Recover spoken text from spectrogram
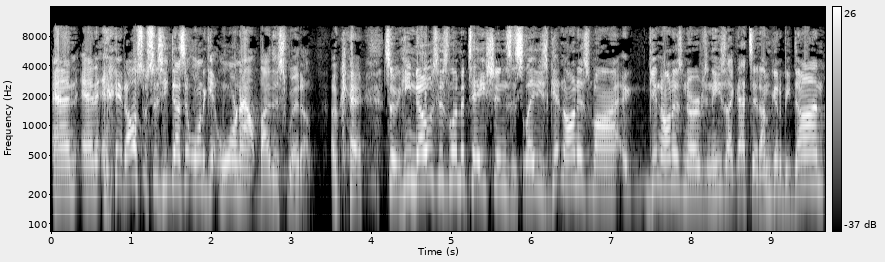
And, and it also says he doesn't want to get worn out by this widow. Okay? So he knows his limitations. This lady's getting on his mind, getting on his nerves, and he's like, that's it. I'm going to be done.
